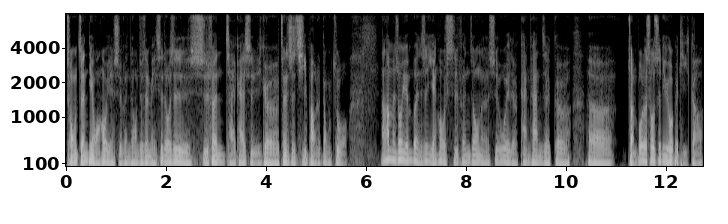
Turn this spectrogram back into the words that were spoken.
从整点往后延十分钟，就是每次都是十分才开始一个正式起跑的动作。那他们说，原本是延后十分钟呢，是为了看看这个呃转播的收视率会不会提高。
